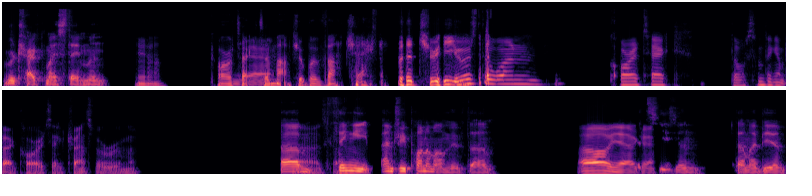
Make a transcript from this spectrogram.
Retract my statement. yeah. Cortec to match up with Vacek. The dream. Who was the one? Koratek. There was something about Koratek transfer rumor. Um, No, thingy. Andrew Ponema moved there Oh yeah, okay. this season. That might be it.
